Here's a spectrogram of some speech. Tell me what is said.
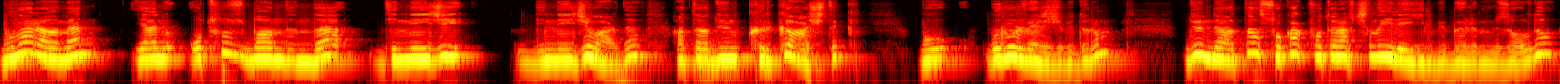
Buna rağmen yani 30 bandında dinleyici dinleyici vardı. Hatta dün 40'ı aştık. Bu gurur verici bir durum. Dün de hatta sokak fotoğrafçılığı ile ilgili bir bölümümüz oldu.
